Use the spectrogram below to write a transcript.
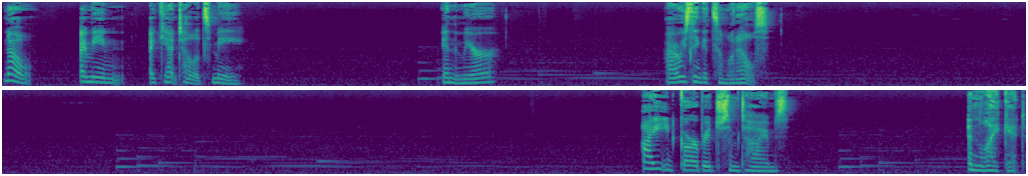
No, I mean, I can't tell it's me. In the mirror, I always think it's someone else. I eat garbage sometimes and like it.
